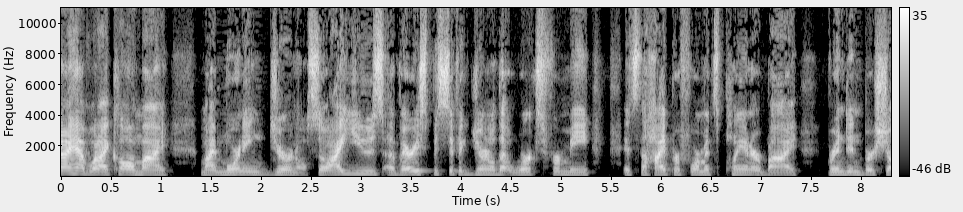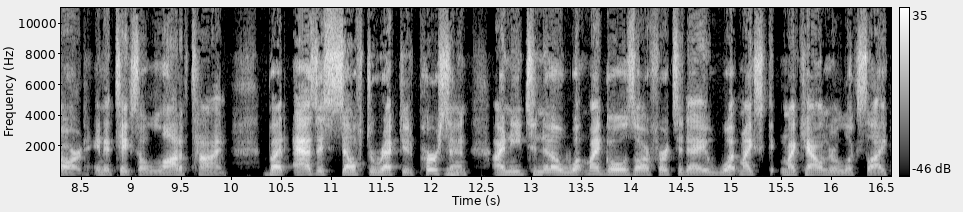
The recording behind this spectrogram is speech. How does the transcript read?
i have what i call my my morning journal. So i use a very specific journal that works for me. It's the high performance planner by Brendon Burchard, and it takes a lot of time. But as a self-directed person, mm-hmm. I need to know what my goals are for today, what my my calendar looks like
